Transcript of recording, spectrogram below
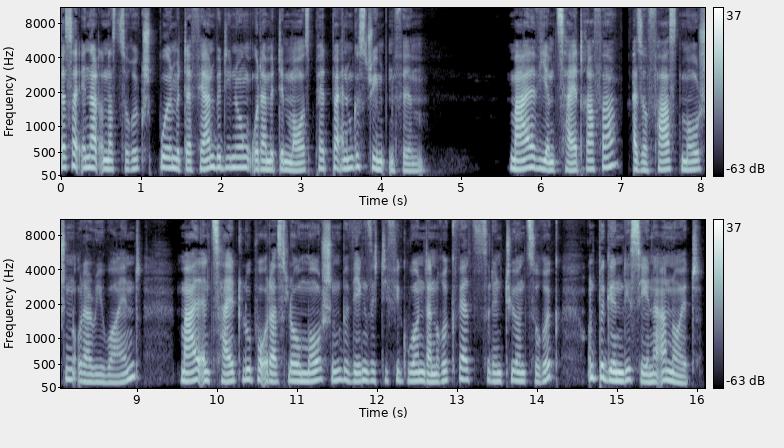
Das erinnert an das Zurückspulen mit der Fernbedienung oder mit dem Mauspad bei einem gestreamten Film. Mal wie im Zeitraffer, also Fast Motion oder Rewind, Mal in Zeitlupe oder Slow Motion bewegen sich die Figuren dann rückwärts zu den Türen zurück und beginnen die Szene erneut.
